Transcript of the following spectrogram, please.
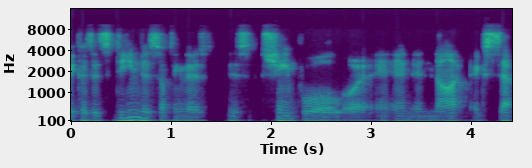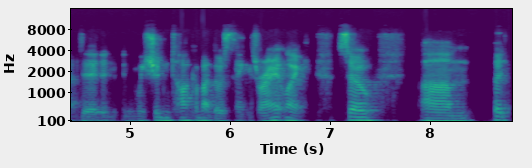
because it's deemed as something that is, is shameful or, and, and not accepted and, and, we shouldn't talk about those things right? Like so um, but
